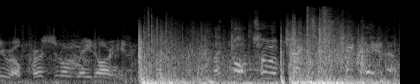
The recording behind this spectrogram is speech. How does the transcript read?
3-0. Personal radar is... They've got two objectives. Keep hitting them.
